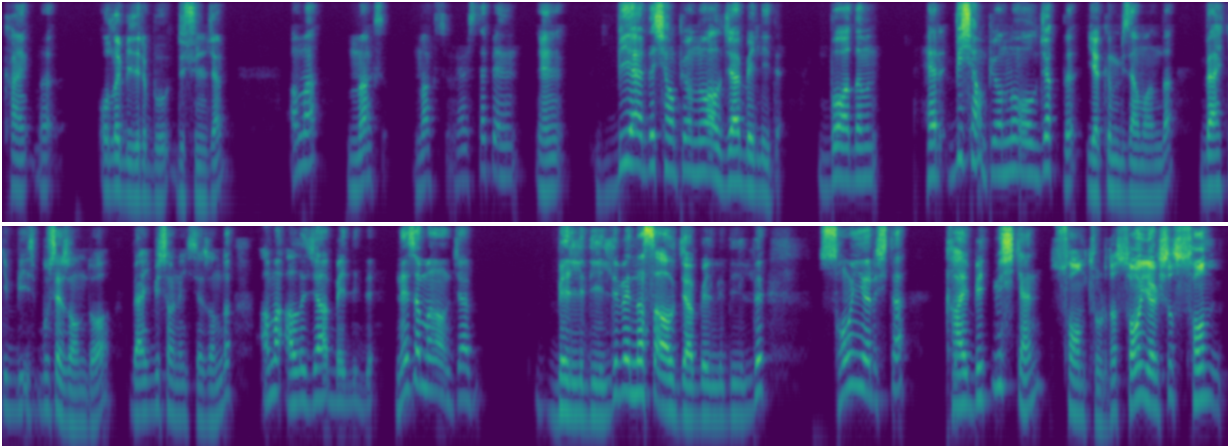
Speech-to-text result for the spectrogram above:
kaynaklı olabilir bu düşüncem. Ama Max Max Verstappen'in yani bir yerde şampiyonluğu alacağı belliydi. Bu adamın her bir şampiyonluğu olacaktı yakın bir zamanda. Belki bir, bu sezonda o. Belki bir sonraki sezonda. Ama alacağı belliydi. Ne zaman alacağı belli değildi ve nasıl alacağı belli değildi. Son yarışta kaybetmişken son turda son yarışın son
